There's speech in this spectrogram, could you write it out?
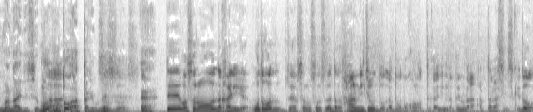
まあないですよ。もはい。元はあったけどね。そうそうそう。えで、まあ、その中に、もともとそのそうですよだから反日運動がどうのこうのとかいうなんかいろいろあったらしいですけど、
